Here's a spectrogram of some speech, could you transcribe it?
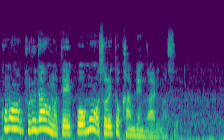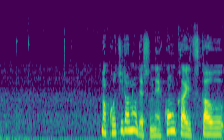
このプルダウンの抵抗もそれと関連があります。まあ、こちらのですね今回使う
